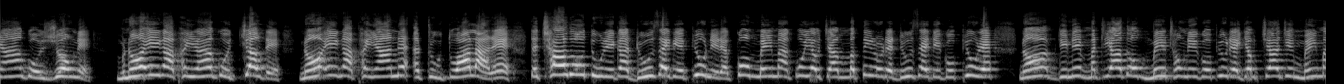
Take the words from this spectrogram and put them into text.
ယားကိုယုံတယ်နောအေးကဖယားကိုကြောက်တယ်နောအေးကဖယားနဲ့အတူသွားလာတယ်တခြားသောသူတွေကဒူးဆိုင်တွေပြုတ်နေတယ်ကိုမိမကိုယောက်ျားမသိတော့တဲ့ဒူးဆိုင်တွေကိုပြုတ်တယ်နော်ဒီနေ့မတရားသောမေထုံတွေကိုပြုတ်တယ်ယောက်ျားချင်းမိမ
